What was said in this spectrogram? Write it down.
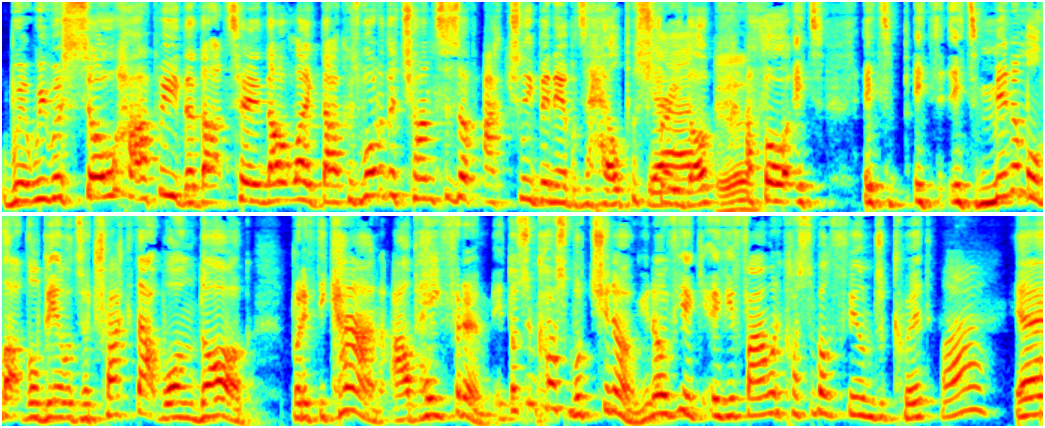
Happen. We, we were so happy that that turned out like that because what are the chances of actually being able to help a stray Yeah. dog? Yeah. I thought it's it's it's it's minimal that they'll be able to track that one dog, but if they can, I'll pay for him. It doesn't cost much, you know. You know, if you if you find one, it costs about three hundred quid. Wow. Yeah,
